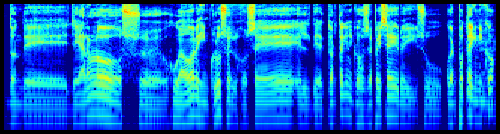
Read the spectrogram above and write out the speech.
donde llegaron los jugadores, incluso el José, el director técnico José Peiseiro y su cuerpo técnico,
